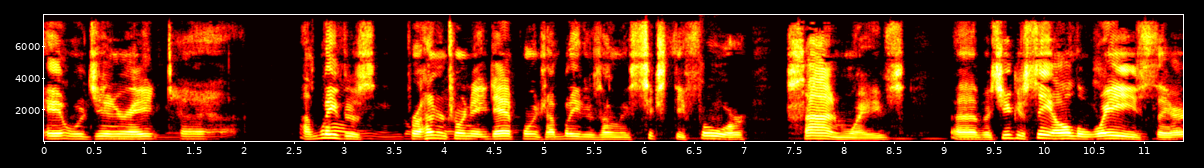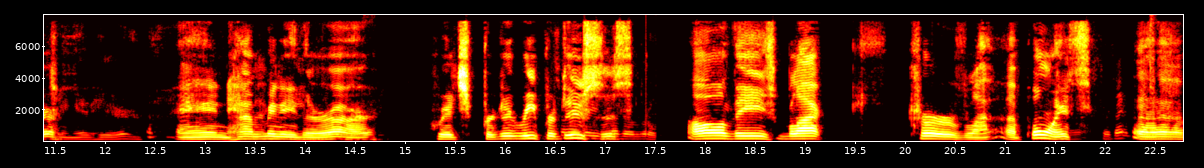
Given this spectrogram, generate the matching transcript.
it will generate. Uh, I believe there's for 128 data points. I believe there's only 64 sine waves, uh, but you can see all the waves there watching it here. And how many there are, which reproduces all these black curve uh, points uh,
